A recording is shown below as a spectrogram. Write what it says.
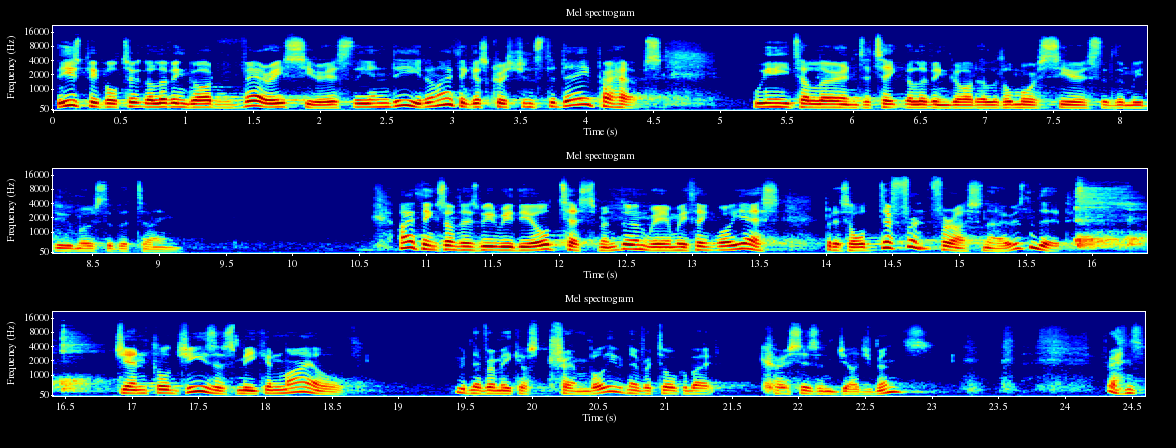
These people took the living God very seriously indeed. And I think as Christians today, perhaps, we need to learn to take the living God a little more seriously than we do most of the time. I think sometimes we read the Old Testament, don't we? And we think, well, yes, but it's all different for us now, isn't it? Gentle Jesus, meek and mild. He would never make us tremble. He would never talk about curses and judgments. Friends,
